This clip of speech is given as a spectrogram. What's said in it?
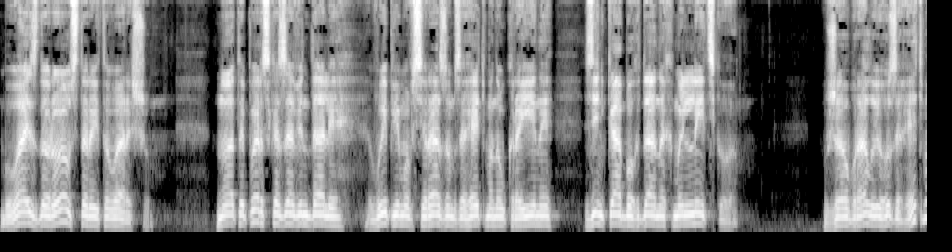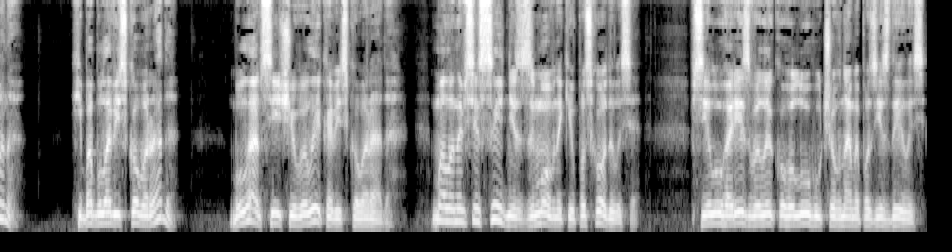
Бувай здоров, старий товаришу. Ну, а тепер, сказав він далі, вип'ємо всі разом за гетьмана України зінька Богдана Хмельницького. Вже обрали його за гетьмана? Хіба була військова рада? Була в Січі велика військова рада. Мало не всі сидні з зимовників посходилися. Всі лугарі з Великого Лугу човнами поз'їздились,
